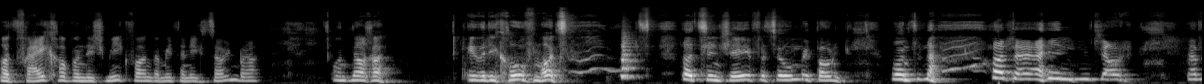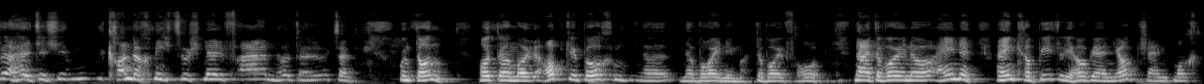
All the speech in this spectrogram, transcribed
hat frei gehabt und ist mitgefahren, damit er nichts zahlen braucht. Und nachher über die Kurven hat hat den Schäfer so umgebogen. Und dann hat er hinten. Aber halt, ich kann doch nicht so schnell fahren, hat er gesagt. Und dann hat er mal abgebrochen, da war ich nicht mehr, da war ich froh. Nein, da war ich noch eine, ein Kapitel, ich habe ja einen Jagdschein gemacht,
